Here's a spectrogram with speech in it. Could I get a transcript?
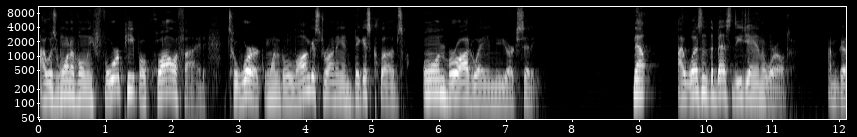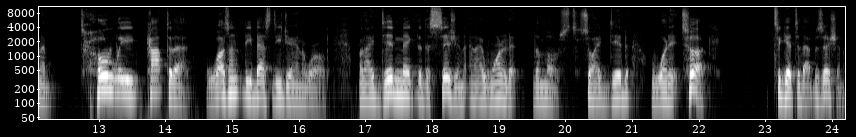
I was one of only four people qualified to work one of the longest running and biggest clubs on Broadway in New York City. Now, I wasn't the best DJ in the world. I'm going to totally cop to that. Wasn't the best DJ in the world, but I did make the decision and I wanted it the most. So I did what it took to get to that position.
